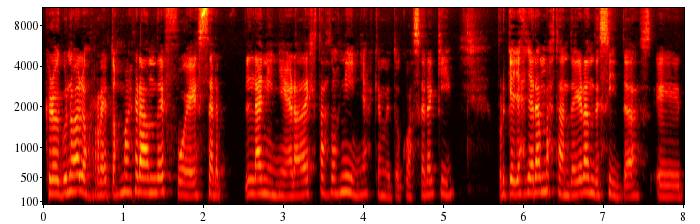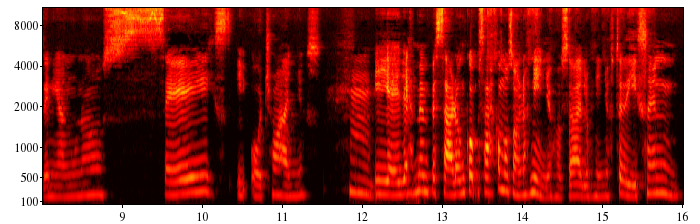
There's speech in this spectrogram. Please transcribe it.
creo que uno de los retos más grandes fue ser la niñera de estas dos niñas que me tocó hacer aquí, porque ellas ya eran bastante grandecitas, eh, tenían unos seis y ocho años, hmm. y ellas me empezaron, ¿sabes cómo son los niños? O sea, los niños te dicen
